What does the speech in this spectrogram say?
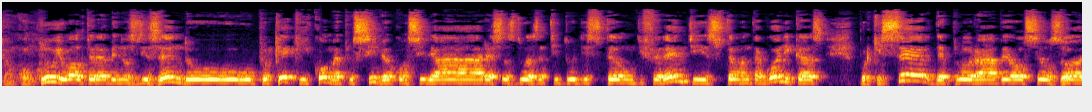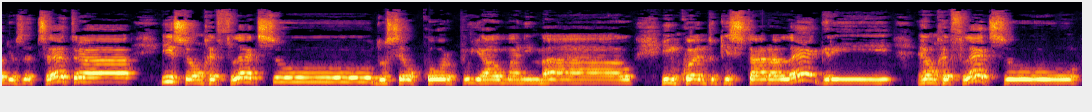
então conclui o Alter Rebbe nos dizendo por que que como é possível conciliar essas duas atitudes tão diferentes, tão antagônicas, porque ser deplorável aos seus olhos, etc., isso é um reflexo do seu corpo e alma animal, enquanto que estar alegre é um reflexo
